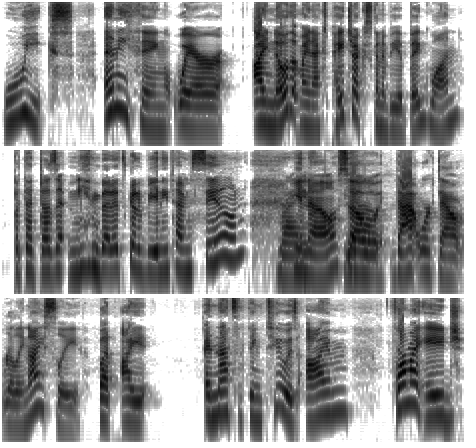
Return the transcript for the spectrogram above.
weeks, anything where I know that my next paycheck is going to be a big one, but that doesn't mean that it's going to be anytime soon. You know? So Yeah. that worked out really nicely. But I and that's the thing too is I'm for my age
